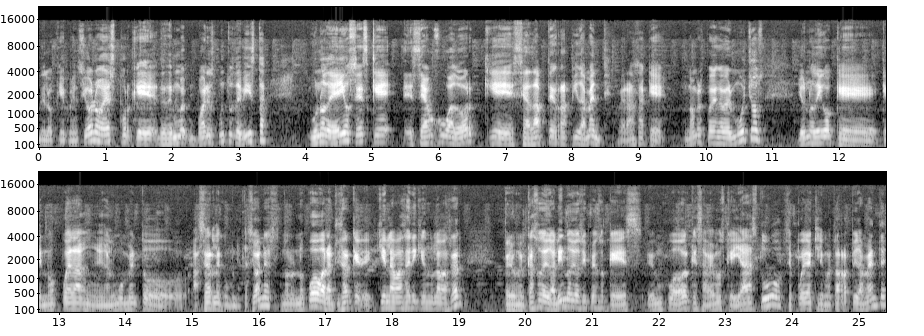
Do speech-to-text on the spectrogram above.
de lo que menciono es porque desde varios puntos de vista, uno de ellos es que eh, sea un jugador que se adapte rápidamente, ¿verdad? O sea que nombres pueden haber muchos. Yo no digo que, que no puedan en algún momento hacerle comunicaciones. No, no puedo garantizar que, eh, quién la va a hacer y quién no la va a hacer. Pero en el caso de Galindo yo sí pienso que es un jugador que sabemos que ya estuvo, se puede aclimatar rápidamente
